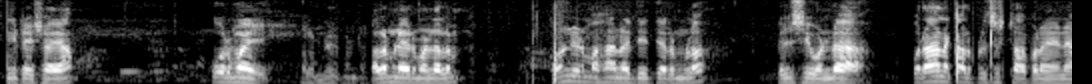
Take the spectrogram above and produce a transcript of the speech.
వెంకటేశాయ కూర్మాయి పలంనేరు మండలం. కొండూరు మహానదీ తీరంలో వెలిసి ఉండ పురాణ కాల ప్రతిష్టాపన అయిన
